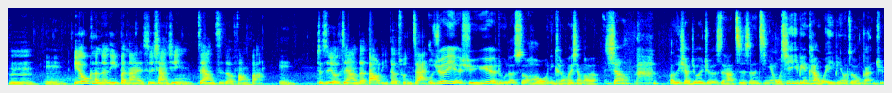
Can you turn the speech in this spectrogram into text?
嗯，嗯也有可能你本来是相信这样子的方法，嗯，就是有这样的道理的存在。我觉得也许阅读的时候，你可能会想到，像 Alicia 就会觉得是她自身的经验。我其实一边看，我也一边有这种感觉，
